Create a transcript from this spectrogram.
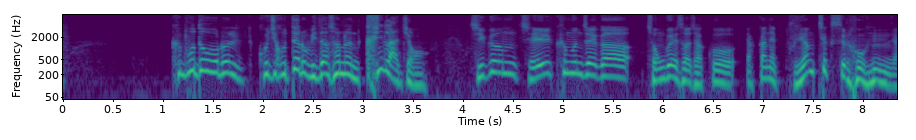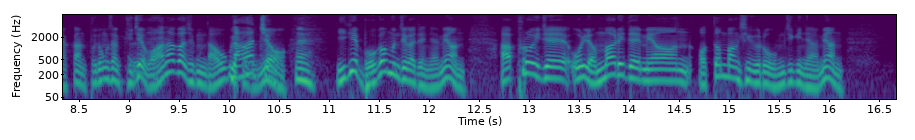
그 보도를 고지고대로 믿어서는 큰일 나죠. 지금 제일 큰 문제가 정부에서 자꾸 약간의 부양책스러운 약간 부동산 규제 네. 완화가 지금 나오고 있거든요. 네. 이게 뭐가 문제가 되냐면 앞으로 이제 올 연말이 되면 어떤 방식으로 움직이냐면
